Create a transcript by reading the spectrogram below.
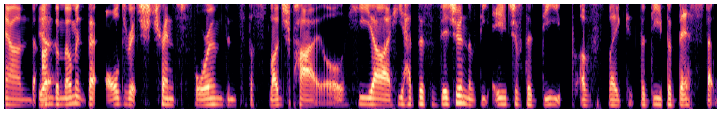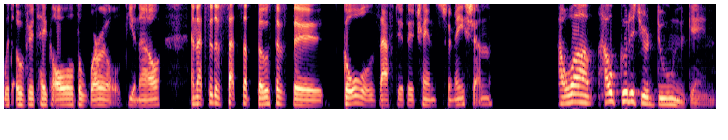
And Yeah. on the moment that Aldrich transformed into the sludge pile, he uh, he had this vision of the age of the deep, of like the deep abyss that would overtake all the world, you know? and that sort of sets up both of the goals after their transformation. How uh how good is your Dune game?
